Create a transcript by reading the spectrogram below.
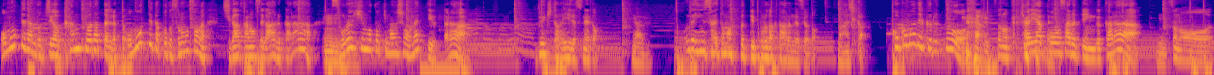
思ってたのと違う環境だったりじゃなくて、思ってたことそのものが違う可能性があるから、うん、それを紐解きましょうねって言ったら、できたらいいですねと。なる。で、インサイトマップっていうプロダクトあるんですよと。マジか。ここまで来ると、そのキャリアコンサルティングから、うんその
